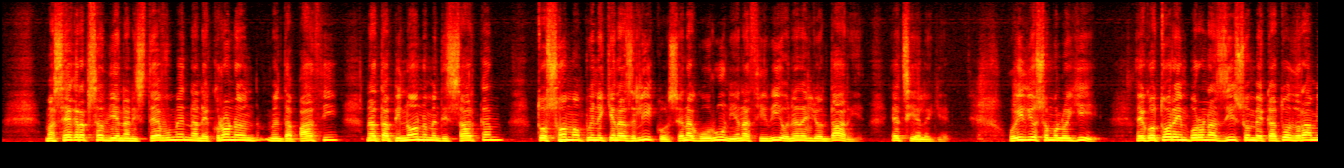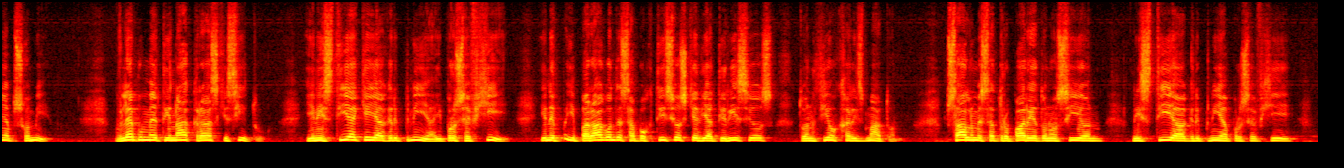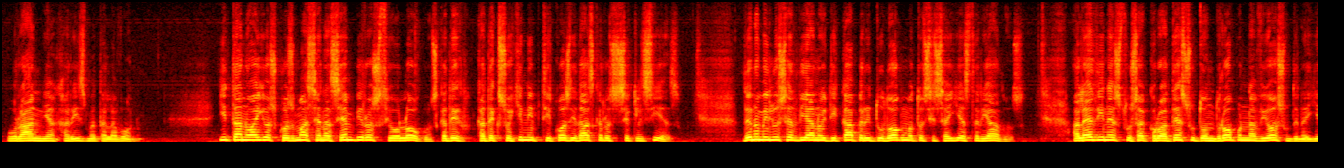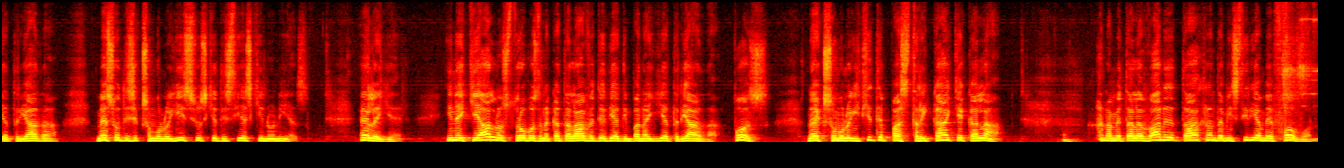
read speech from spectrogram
μας έγραψαν για να νηστεύουμε, να νεκρώνουμε τα πάθη, να ταπεινώνουμε τη σάρκαν, το σώμα που είναι και ένας λύκος, ένα γουρούνι, ένα θηρίο, ένα λιοντάρι. Έτσι έλεγε. Ο ίδιος ομολογεί, εγώ τώρα μπορώ να ζήσω με 100 δράμια ψωμί. Βλέπουμε την άκρα άσκησή του. Η νηστεία και η αγρυπνία, η προσευχή είναι οι παράγοντες αποκτήσεως και διατηρήσεως των θείων χαρισμάτων. Ψάλουμε στα τροπάρια των οσίων νηστεία, αγρυπνία, προσευχή, ουράνια χαρίσματα λαβών. Ήταν ο Άγιος Κοσμάς ένας έμπειρος θεολόγος, κατε, κατεξοχήν υπτικός διδάσκαλος της Εκκλησίας. Δεν ομιλούσε διανοητικά περί του δόγματος της Αγίας Τριάδος, αλλά έδινε στους ακροατές του τον τρόπο να βιώσουν την Αγία Τριάδα μέσω της εξομολογήσεως και της Θείας Κοινωνίας. Έλεγε «Είναι και άλλος τρόπος να καταλάβετε δια την Παναγία Τριάδα. Πώς» να εξομολογηθείτε παστρικά και καλά, να μεταλαμβάνετε τα άχραντα μυστήρια με φόβον,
